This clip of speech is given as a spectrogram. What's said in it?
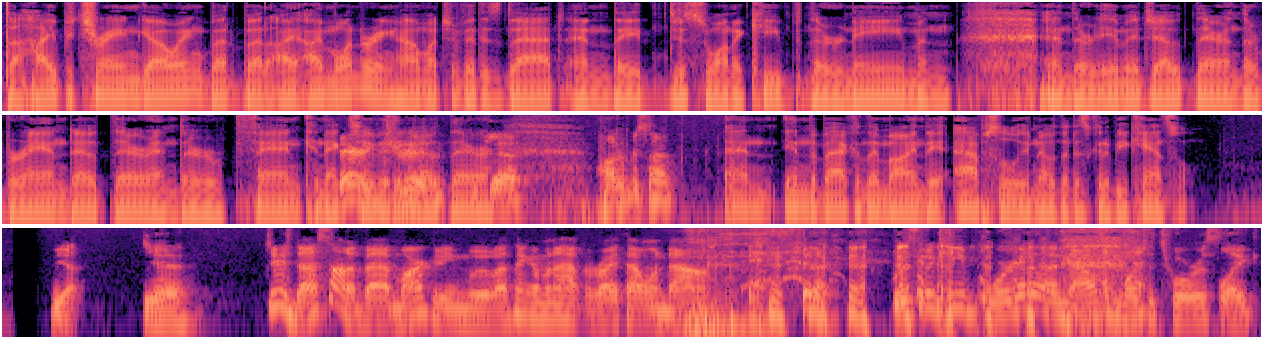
the hype train going. But but I, I'm wondering how much of it is that, and they just want to keep their name and and their image out there, and their brand out there, and their fan connectivity out there. Yeah, hundred percent. And in the back of their mind, they absolutely know that it's going to be canceled. Yeah, yeah. Dude, that's not a bad marketing move. I think I'm gonna have to write that one down. we're gonna keep. We're gonna announce a bunch of tours like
